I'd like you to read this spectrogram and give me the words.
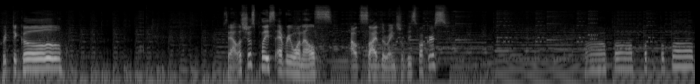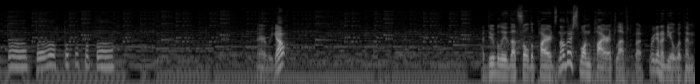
Critical! So yeah, let's just place everyone else outside the range of these fuckers. There we go. I do believe that's all the pirates. Now there's one pirate left, but we're gonna deal with him.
